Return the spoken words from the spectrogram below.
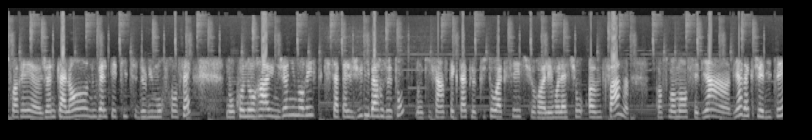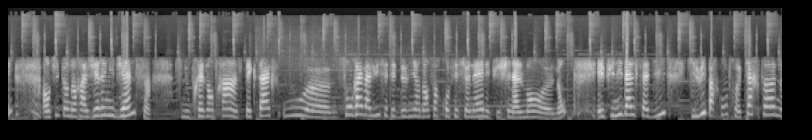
soirée jeunes talents, nouvelle pépite de l'humour français. Donc on aura une jeune humoriste qui s'appelle Julie Bargeton, donc qui fait un spectacle plutôt axé sur euh, les relations hommes-femmes. En ce moment, c'est bien, bien d'actualité. Ensuite, on aura Jérémy James qui nous présentera un spectacle où euh, son rêve à lui, c'était de devenir danseur professionnel et puis finalement, euh, non. Et puis Nidal Sadi qui lui, par contre, cartonne.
